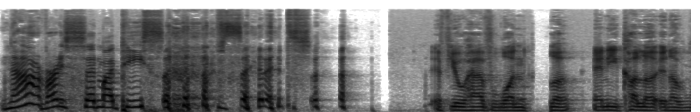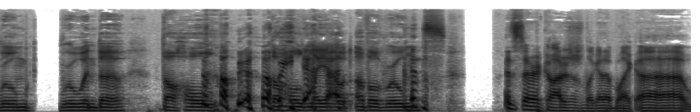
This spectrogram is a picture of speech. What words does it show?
no, I've already said my piece. I've said it. If you have one color, any color in a room ruin the the whole the whole yeah. layout of a room. And Sarah Connor's just looking at him like, uh,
